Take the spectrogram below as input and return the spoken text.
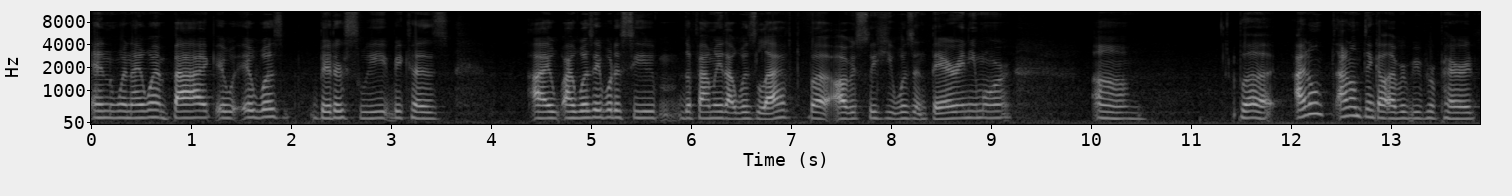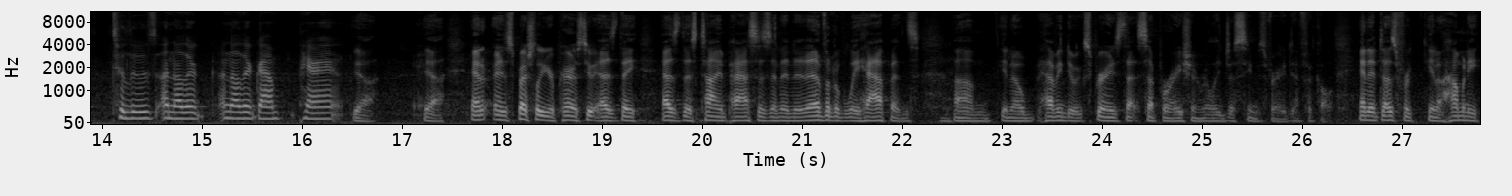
and when I went back, it it was bittersweet because. I, I was able to see the family that was left, but obviously he wasn't there anymore. Um, but I don't I don't think I'll ever be prepared to lose another another grandparent. Yeah. Yeah, and, and, especially your parents too, as they as this time passes and it inevitably happens, um, you know, having to experience that separation really just seems very difficult, and it does for you know how many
